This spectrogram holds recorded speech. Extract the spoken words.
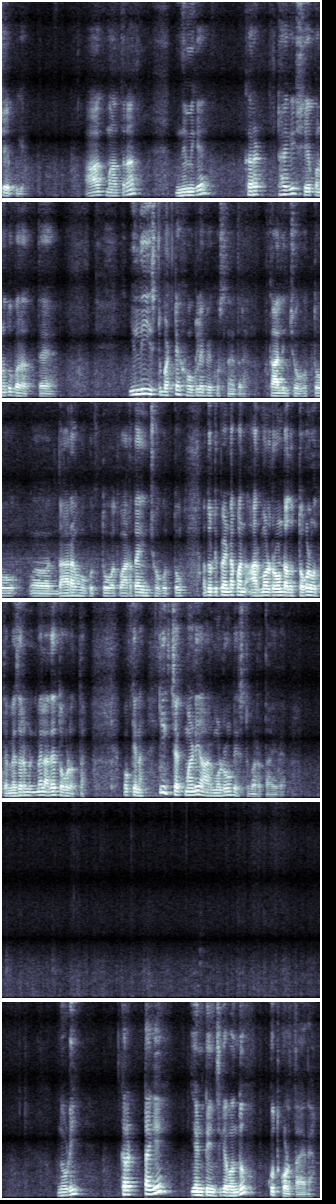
ಶೇಪ್ಗೆ ಆಗ ಮಾತ್ರ ನಿಮಗೆ ಕರೆಕ್ಟಾಗಿ ಶೇಪ್ ಅನ್ನೋದು ಬರುತ್ತೆ. ಇಲ್ಲಿ ಇಷ್ಟು ಬಟ್ಟೆ ಹೋಗಲೇಬೇಕು ಸ್ನೇಹಿತರೆ. ಕಾಲು ಇಂಚ್ ಹೋಗುತ್ತೋ ದಾರ ಹೋಗುತ್ತೋ ಅಥವಾ ಅರ್ಧ ಇಂಚ್ ಹೋಗುತ್ತೋ, ಅದು ಡಿಪೆಂಡ್ ಅಪಾನ್ ಆರ್ಮೋಲ್ ರೌಂಡ್ ಅದು ತೊಗೊಳುತ್ತೆ. ಮೆಜರ್ಮೆಂಟ್ ಮೇಲೆ ಅದೇ ತೊಗೊಳುತ್ತೆ. ಓಕೆನಾ ಈಗ ಚೆಕ್ ಮಾಡಿ ಆರ್ಮೋಲ್ ರೌಂಡ್ ಎಷ್ಟು ಬರ್ತಾ ಇದೆ. ನೋಡಿ, ಕರೆಕ್ಟಾಗಿ ಎಂಟು ಇಂಚಿಗೆ ಬಂದು ಕೂತ್ಕೊಳ್ತಾ ಇದೆ.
